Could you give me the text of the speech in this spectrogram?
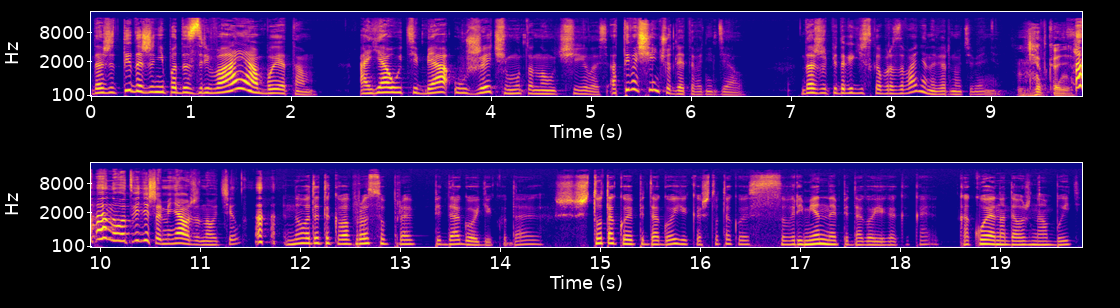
даже ты даже не подозревая об этом, а я у тебя уже чему-то научилась. А ты вообще ничего для этого не делал. Даже педагогическое образование, наверное, у тебя нет. Нет, конечно. Ну вот видишь, а меня уже научил. Ну вот это к вопросу про педагогику, да? Что такое педагогика, что такое современная педагогика, какая, какой она должна быть?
